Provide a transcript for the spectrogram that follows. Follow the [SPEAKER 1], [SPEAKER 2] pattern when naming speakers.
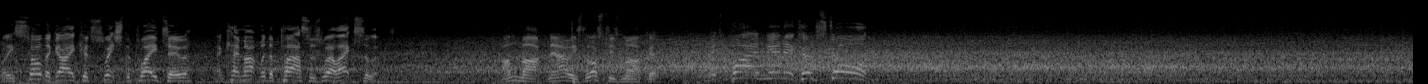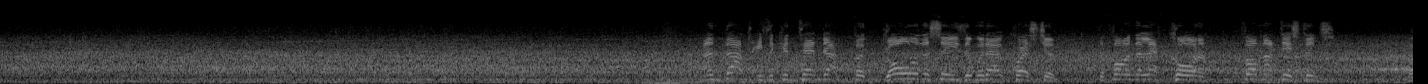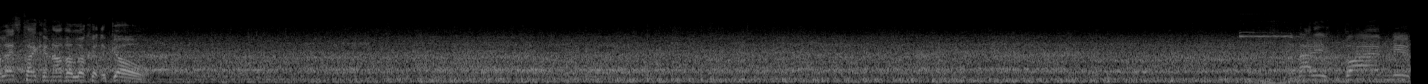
[SPEAKER 1] Well, he saw the guy he could switch the play to and came up with the pass as well. Excellent. Unmarked now, he's lost his marker. It's Bayern Munich who've scored.
[SPEAKER 2] And that is a contender for goal of the season without question. To find the left corner from that distance.
[SPEAKER 1] Well, let's take another look at the goal. Is Bayern Munich.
